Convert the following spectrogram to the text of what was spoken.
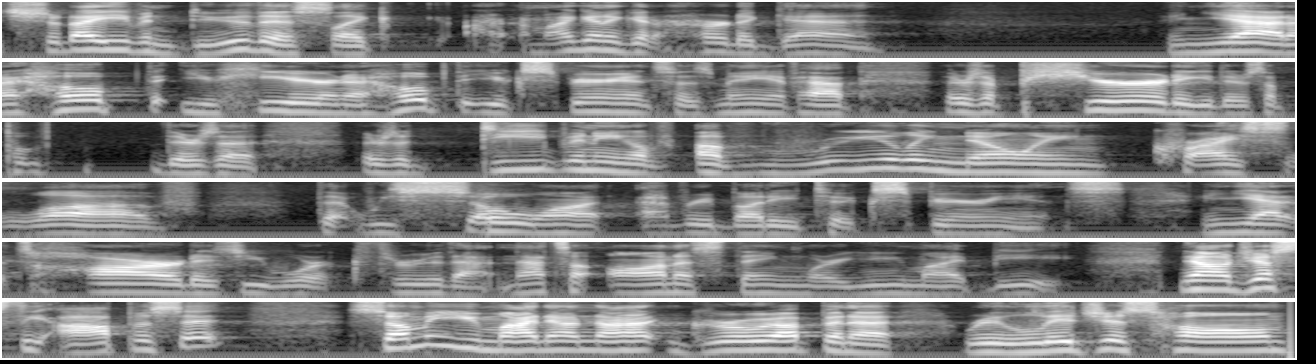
should I even do this? Like, am I going to get hurt again? And yet, I hope that you hear and I hope that you experience, as many have had, there's a purity, there's a, there's a, there's a deepening of, of really knowing Christ's love that we so want everybody to experience. And yet it's hard as you work through that. And that's an honest thing where you might be. Now, just the opposite. Some of you might have not grew up in a religious home.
